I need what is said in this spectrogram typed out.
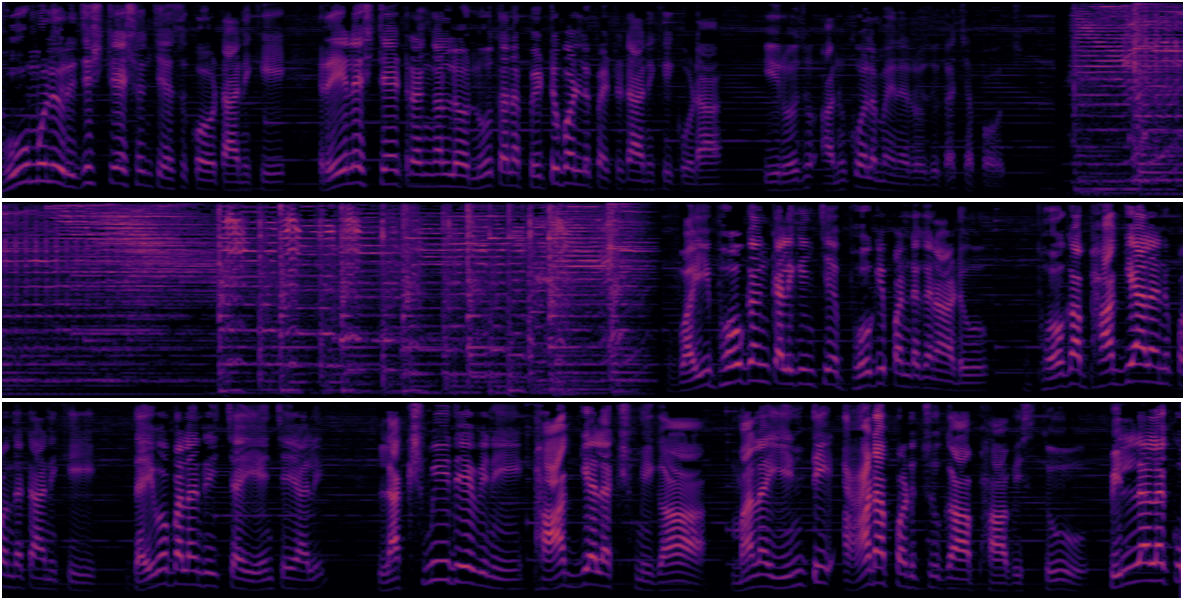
భూములు రిజిస్ట్రేషన్ చేసుకోవటానికి రియల్ ఎస్టేట్ రంగంలో నూతన పెట్టుబడులు పెట్టడానికి కూడా ఈరోజు అనుకూలమైన రోజుగా చెప్పవచ్చు. వైభోగం కలిగించే భోగి పండుగ నాడు భోగభాగ్యాలను పొందటానికి దైవబలం రీత్యా ఏం చేయాలి? లక్ష్మీదేవిని భాగ్యలక్ష్మిగా మన ఇంటి ఆడపడుచుగా భావిస్తూ పిల్లలకు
